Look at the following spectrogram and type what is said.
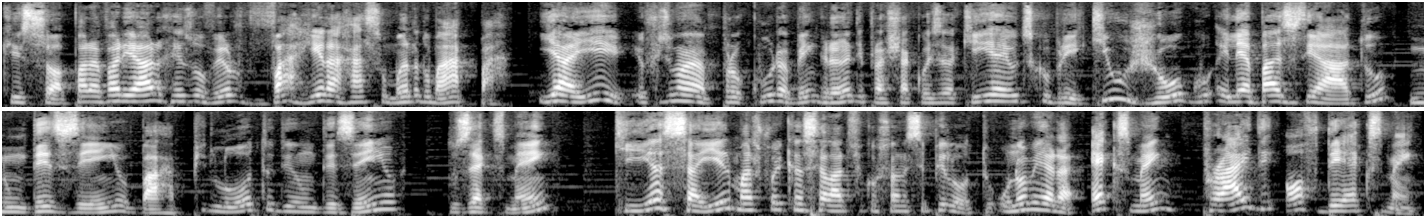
que só para variar resolveu varrer a raça humana do mapa. E aí eu fiz uma procura bem grande para achar coisas aqui e aí eu descobri que o jogo ele é baseado num desenho barra piloto de um desenho dos X-Men que ia sair, mas foi cancelado ficou só nesse piloto. O nome era X-Men Pride of the X-Men.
